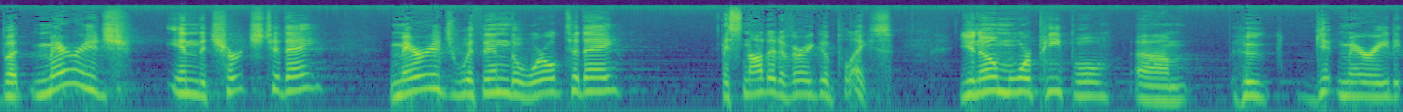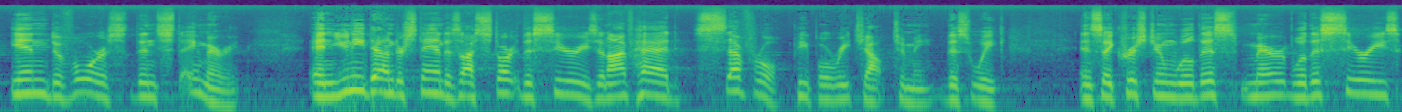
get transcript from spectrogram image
But marriage in the church today, marriage within the world today, it's not at a very good place. You know, more people um, who get married in divorce than stay married. And you need to understand as I start this series, and I've had several people reach out to me this week and say, Christian, will this, mar- will this series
